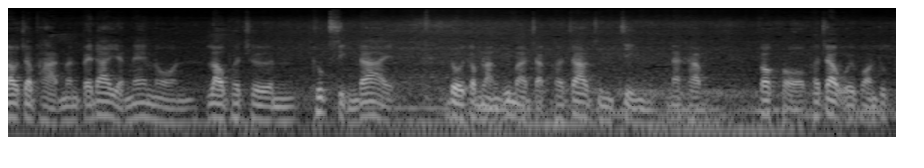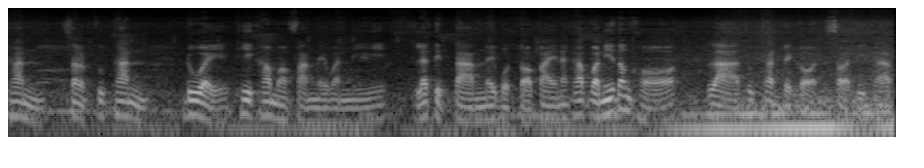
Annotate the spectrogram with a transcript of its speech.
เราจะผ่านมันไปได้อย่างแน่นอน เราเผชิญทุกสิ่งได้ โดยกำลังที่มาจากพระเจ้าจริง ๆ นะครับ ก็ขอพระเจ้าอวยพรทุกท่านสำหรับทุกท่านด้วยที่เข้ามาฟังในวันนี้ และติดตามในบทต่อไปนะครับ วันนี้ต้องขอลาทุกท่านไปก่อน สวัสดีครับ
